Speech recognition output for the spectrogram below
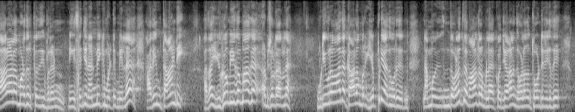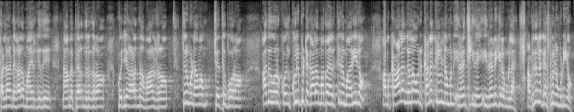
தாராளமானது பிரதிபலன். நீங்கள் செஞ்ச நன்மைக்கு மட்டும் இல்லை அதையும் தாண்டி. அதான் யுகம் யுகமாக அப்படி சொல்கிறாருல்ல முடிவுறாத காலம் வரைக்கும் எப்படி அது ஒரு நம்ம இந்த உலகத்தை வாழ்கிறோம்ல கொஞ்ச காலம் இந்த உலகம் தோன்றிருக்குது பல்லாண்டு காலம் ஆயிருக்குது நாம் பிறந்திருக்கிறோம் கொஞ்ச காலம் தான் வாழ்கிறோம் திரும்ப நாம் செத்து போகிறோம் அது ஒரு கொ- குறிப்பிட்ட காலமாக தான் இருக்குது நம்ம அறிகிறோம் அப்போ காலங்கள்லாம் ஒரு கணக்கில் நம்ம நினச்சி நினைக்கிறோம்ல. அப்படி தான் கஸ் பண்ண முடியும்.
